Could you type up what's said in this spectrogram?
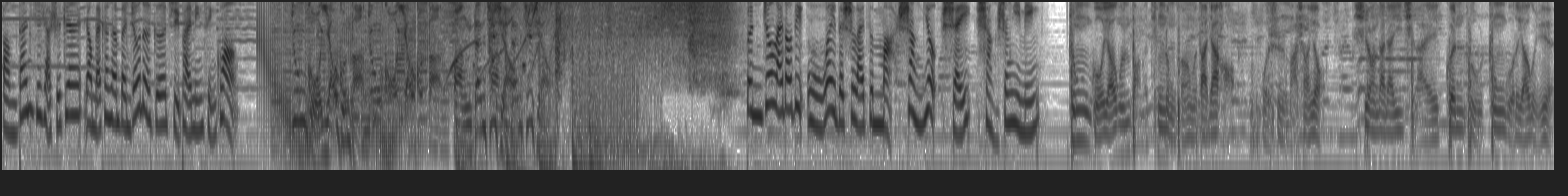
榜单揭晓时间，让我们来看看本周的歌曲排名情况。中国摇滚榜，中国摇滚榜榜单揭晓，榜单揭晓。本周来到第五位的是来自马上又，谁上升一名？中国摇滚榜的听众朋友们，大家好，我是马上又，希望大家一起来关注中国的摇滚乐，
